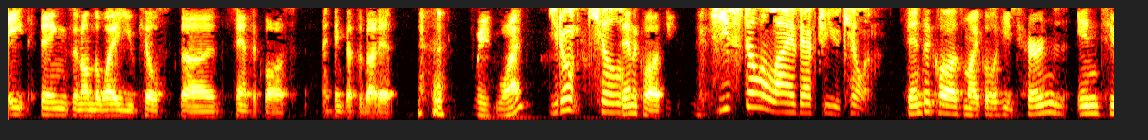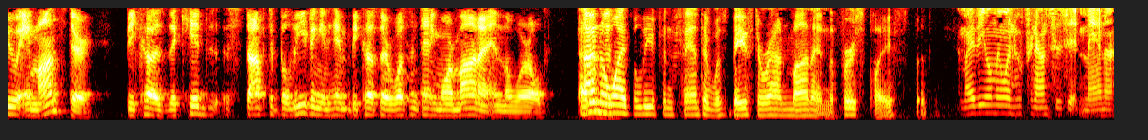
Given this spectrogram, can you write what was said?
eight things, and on the way you kill uh, Santa Claus. I think that's about it. Wait, what? you don't kill. Santa Claus. He's still alive after you kill him. Santa Claus, Michael, he turns into a monster because the kids stopped believing in him because there wasn't any more mana in the world. I don't I'm know just- why belief in Santa was based around mana in the first place, but Am I the only one who pronounces it mana?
